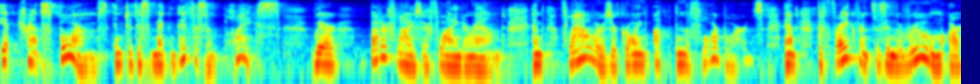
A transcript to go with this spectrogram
It transforms into this magnificent place where butterflies are flying around and flowers are growing up in the floorboards and the fragrances in the room are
